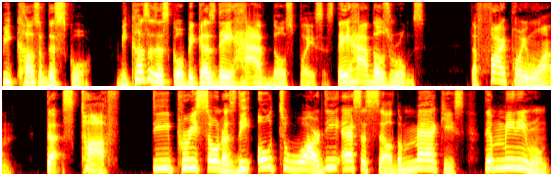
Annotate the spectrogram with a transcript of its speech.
because of this school. Because of this school, because they have those places, they have those rooms. The 5.1, the stuff, the PreSonus, the O2R, the SSL, the Mackies, the mini room.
